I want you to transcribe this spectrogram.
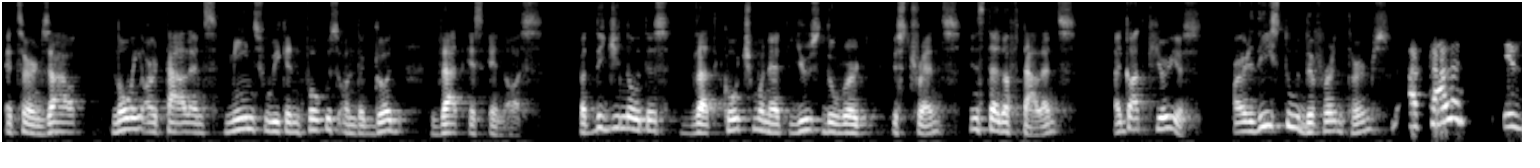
It turns out knowing our talents means we can focus on the good that is in us. But did you notice that Coach Monette used the word strengths instead of talents? I got curious. Are these two different terms? A talent is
